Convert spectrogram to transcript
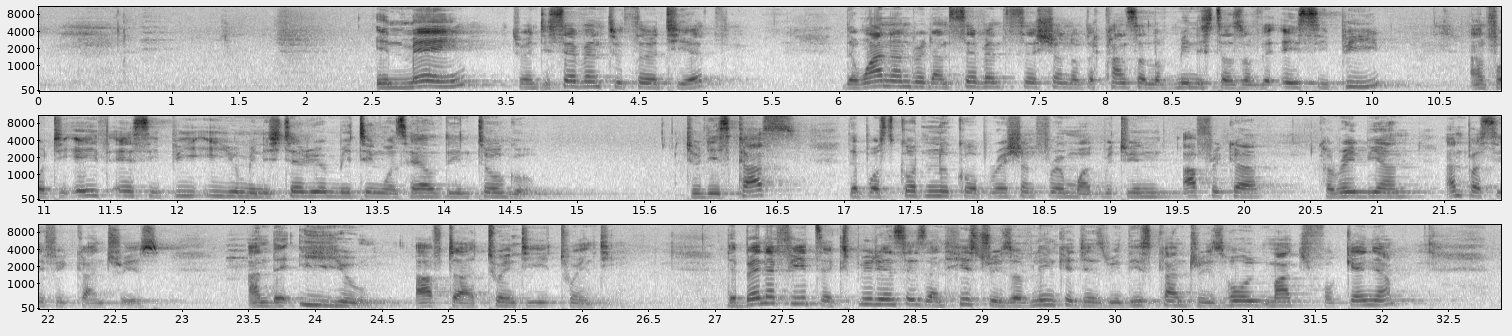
In May 27th to 30th, the 107th session of the Council of Ministers of the ACP and 48th ACP EU ministerial meeting was held in Togo to discuss the post-Cotonou cooperation framework between Africa, Caribbean, and Pacific countries and the EU after 2020. The benefits, experiences, and histories of linkages with these countries hold much for Kenya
